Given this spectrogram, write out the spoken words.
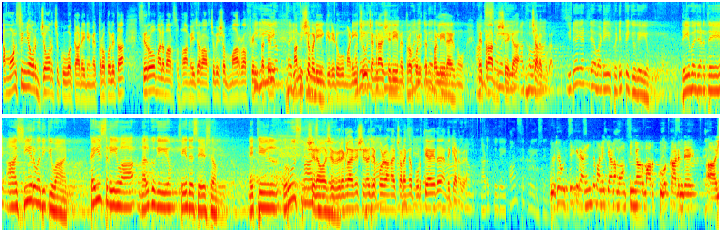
Monsignor George Koovakad ഇനി മെത്രോപൊലിത്ത സിറോ മലബാർ സഭ major archbishop Mar Raphael Thattil അംശവടിയും കിരീടവും അണിയിച്ചു. ചങ്ങനാശ്ശേരി മെത്രോപൊലിത്തൻ പള്ളിയിലായിരുന്നു മെത്രാഭിഷേക ചടങ്ങുകൾ. ഇടയന്റെ വടി പിടിപ്പിക്കുകയും ദൈവജനത്തെ ആശീർവദിക്കുവാൻ കൈശ്രീവ നൽകുകയും ചെയ്ത ശേഷം നെറ്റിയിൽ ഷിനോജ് വിവരങ്ങളായിരുന്നു ഷിനോജ് എപ്പോഴാണ് ചടങ്ങ് പൂർത്തിയായത്? എന്തൊക്കെയാണ് വിവരം? നടത്തുകയും പക്ഷേ ഉച്ചയ്ക്ക് രണ്ട് മണിക്കാണ് മോൺസിഞ്ഞോർ മാർ കുവക്കാടിന്റെ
